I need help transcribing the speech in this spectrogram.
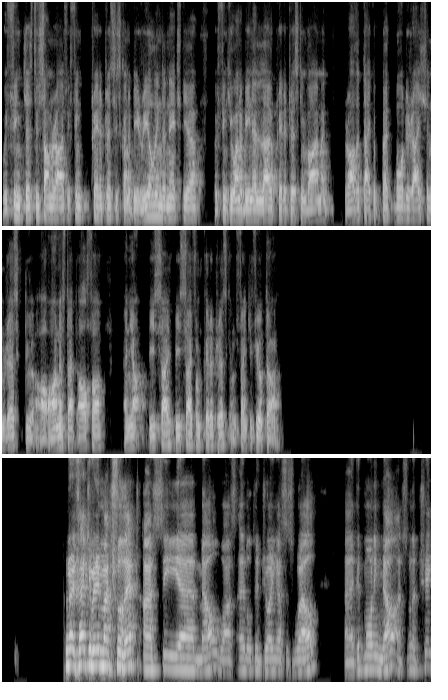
We think, just to summarize, we think credit risk is going to be real in the next year. We think you want to be in a low credit risk environment, rather take a bit more duration risk to harness that alpha. And yeah, be safe, be safe from credit risk, and thank you for your time. No, thank you very much for that. I see uh, Mel was able to join us as well. Uh, good morning, Mel. I just want to check,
